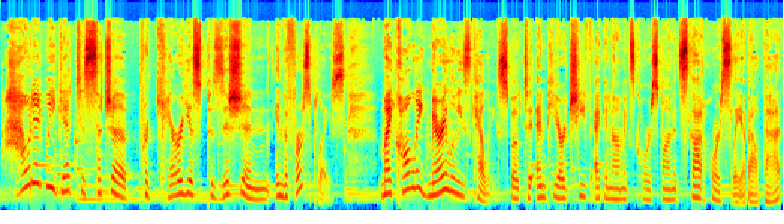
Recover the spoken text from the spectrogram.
how did we get to such a precarious position in the first place? My colleague Mary Louise Kelly spoke to NPR chief economics correspondent Scott Horsley about that.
